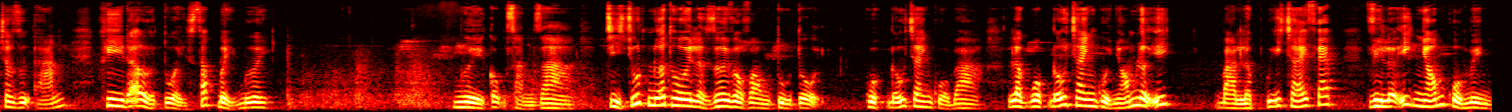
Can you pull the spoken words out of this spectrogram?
cho dự án khi đã ở tuổi sắp 70. Người cộng sản già chỉ chút nữa thôi là rơi vào vòng tù tội. Cuộc đấu tranh của bà là cuộc đấu tranh của nhóm lợi ích. Bà lập quỹ trái phép vì lợi ích nhóm của mình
